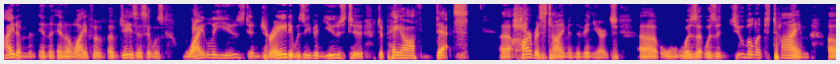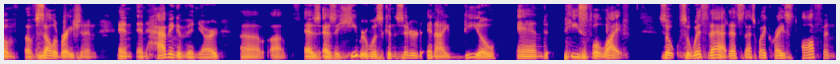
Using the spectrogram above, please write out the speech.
item in the in the life of, of Jesus. It was widely used in trade. It was even used to to pay off debts. Uh, harvest time in the vineyards uh, was a, was a jubilant time of of celebration and and and having a vineyard uh, uh as as a Hebrew was considered an ideal and peaceful life. So so with that, that's that's why Christ often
